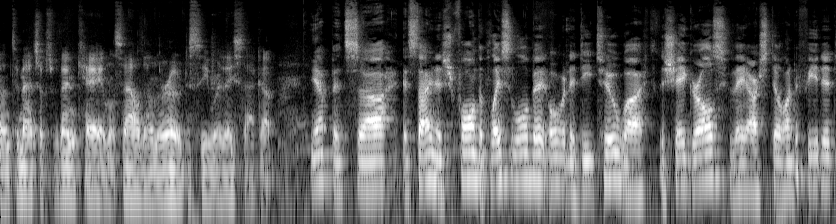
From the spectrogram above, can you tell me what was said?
um, to matchups with NK and LaSalle down the road to see where they stack up. Yep, it's uh, it's starting to fall into place a little bit over to D two. Uh, the Shea girls, they are still undefeated.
